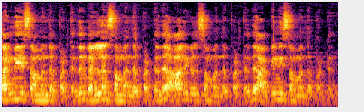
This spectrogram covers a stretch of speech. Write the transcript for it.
தண்ணீர் சம்பந்தப்பட்டது வெள்ளம் சம்பந்தப்பட்டது ஆறுகள் சம்பந்தப்பட்டது அக்னி சம்பந்தப்பட்டது.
